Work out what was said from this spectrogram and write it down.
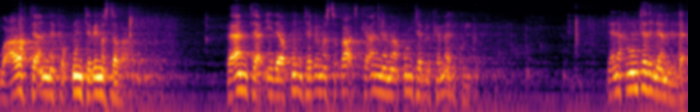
وعرفت أنك قمت بما استطعت. فأنت إذا قمت بما استطعت كأنما قمت بالكمال كله. لأنك ممتثل لأمر الله.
